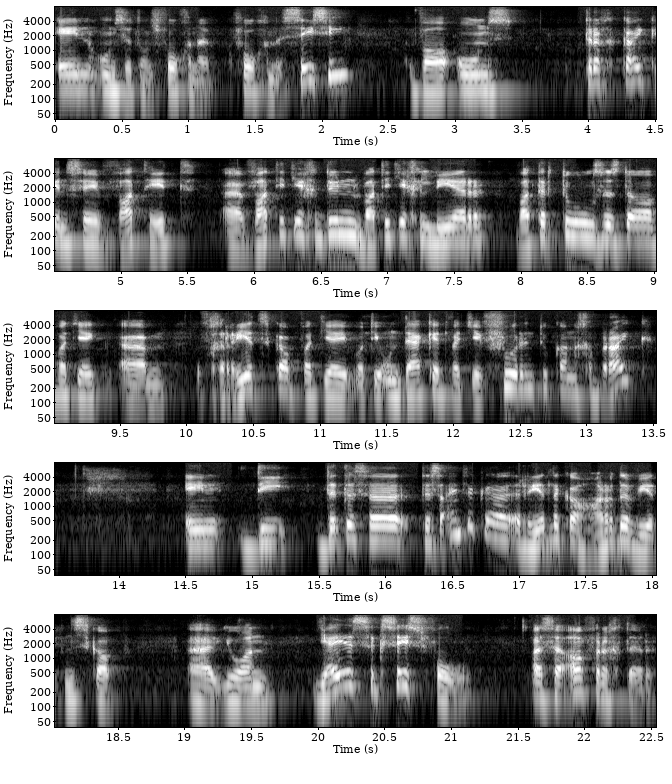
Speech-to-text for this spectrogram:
en ons het ons volgende volgende sessie waar ons terugkyk en sê wat het uh, wat het jy gedoen? Wat het jy geleer? Watter tools is daar wat jy ehm um, of gereedskap wat jy wat jy ontdek het wat jy vorentoe kan gebruik? En die dit is 'n dis eintlik 'n redelike harde wetenskap uh Johan, jy is suksesvol as 'n afrigter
